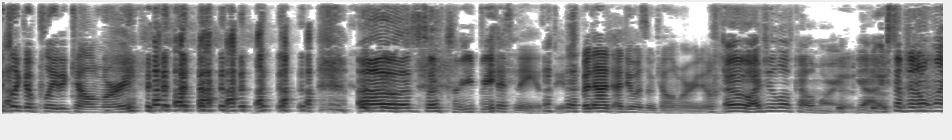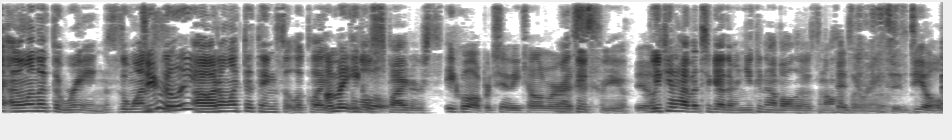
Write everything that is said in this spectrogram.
it's like a plated calamari. oh, that's so creepy. That's nasty. But I, I do want some calamari now. Oh, I do love calamari. Yeah, except I don't like. I only like the rings. The ones. you that- really? oh, I don't like the things that look like I'm an little equal- spiders. Equal opportunity calamari. Well, good for you. Yeah. We could have it together, and you can have all those, and I'll have the rings. Deal.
